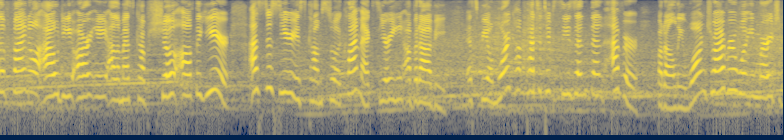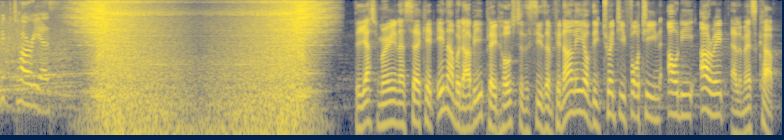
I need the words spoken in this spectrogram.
Audi R8 LMS Cup Show of the Year as the series comes to a climax here in Abu Dhabi. It's been a more competitive season than ever, but only one driver will emerge victorious. The Yas Marina circuit in Abu Dhabi played host to the season finale of the 2014 Audi R8 LMS Cup.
